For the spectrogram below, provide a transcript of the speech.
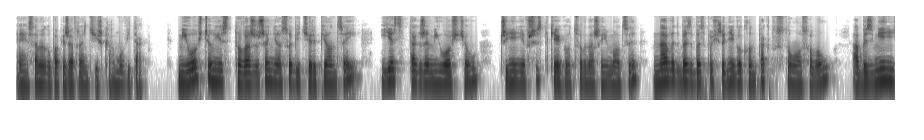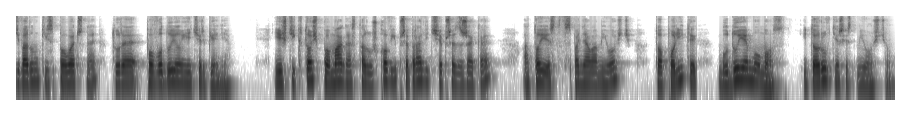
e, samego papieża Franciszka. Mówi tak: Miłością jest towarzyszenie osobie cierpiącej i jest także miłością czynienie wszystkiego, co w naszej mocy, nawet bez bezpośredniego kontaktu z tą osobą, aby zmienić warunki społeczne, które powodują jej cierpienie. Jeśli ktoś pomaga staruszkowi przeprawić się przez rzekę, a to jest wspaniała miłość, to polityk buduje mu most i to również jest miłością.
